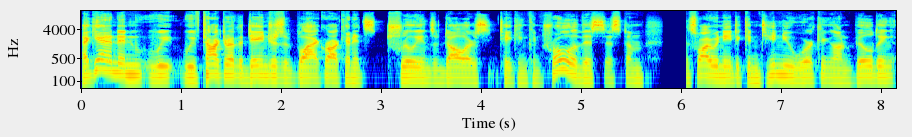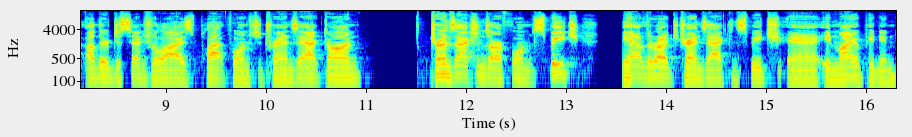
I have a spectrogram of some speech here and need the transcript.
again, and we we've talked about the dangers of BlackRock and its trillions of dollars taking control of this system. That's why we need to continue working on building other decentralized platforms to transact on. Transactions are a form of speech. You have the right to transact in speech, uh, in my opinion.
